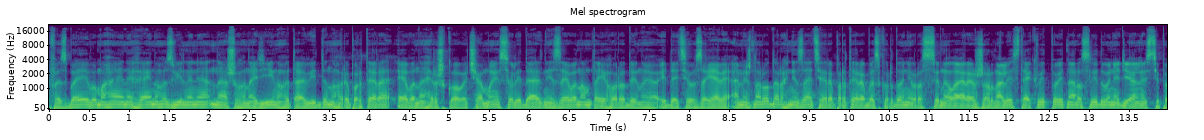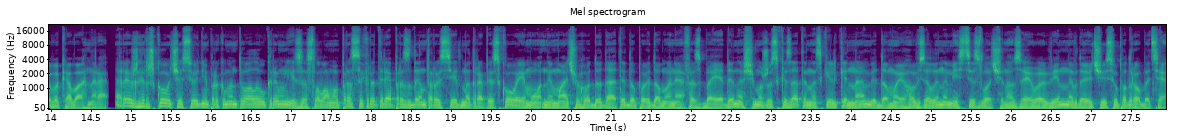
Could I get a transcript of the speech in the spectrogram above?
ФСБ і вимагає негайного звільнення нашого надійного та відданого репортера Евана Гершковича. Ми солідарні з Еваном та його родиною. Йдеться у заяві. А міжнародна організація репортера без кордонів розцінила арешт журналіста як відповідь на розслідування діяльності ПВК Вагнера. Арешт Гершковича сьогодні прокоментували у Кремлі. За словами прес-секретаря президента Росії Дмитра Піскова, йому нема чого додати до повідомлення ФСБ. Єдине, що можу сказати, наскільки нам відомо, його взяли на місці злочину, заявив він, не вдаючись у подробиці.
